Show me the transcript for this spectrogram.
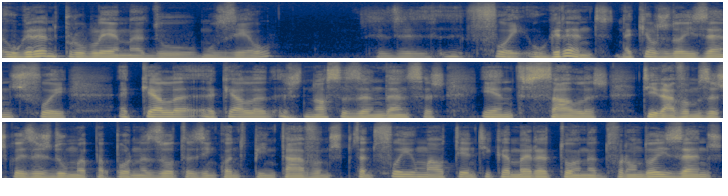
uh, o grande problema do museu de, foi o grande naqueles dois anos foi aquela aquela as nossas andanças entre salas tirávamos as coisas de uma para pôr nas outras enquanto pintávamos portanto foi uma autêntica maratona foram dois anos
